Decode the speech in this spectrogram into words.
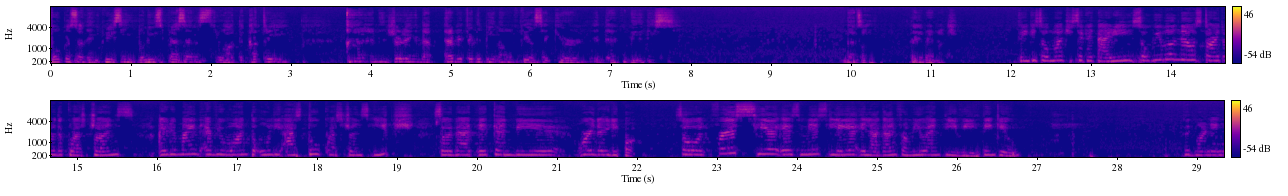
focused on increasing police presence throughout the country and ensuring that every Filipino feels secure in their communities. That's all. Thank you very much. Thank you so much, Secretary. So we will now start with the questions. I remind everyone to only ask two questions each so that it can be orderly po. So first here is Miss Leah Ilagan from UNTV. Thank you. Good morning.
